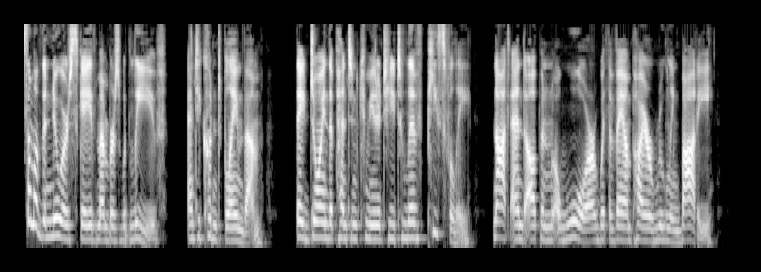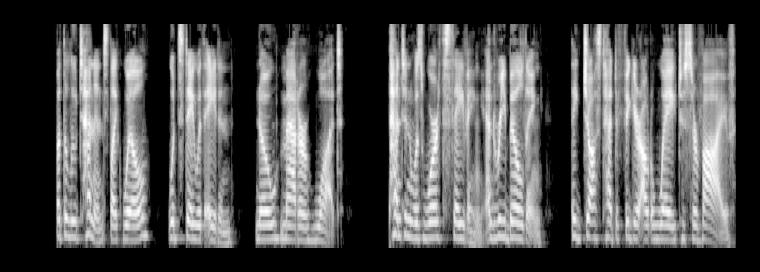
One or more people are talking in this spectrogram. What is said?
Some of the newer Scathe members would leave, and he couldn't blame them. They'd joined the Penton community to live peacefully, not end up in a war with the vampire ruling body. But the lieutenants, like Will, would stay with Aiden, no matter what. Penton was worth saving and rebuilding. They just had to figure out a way to survive.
